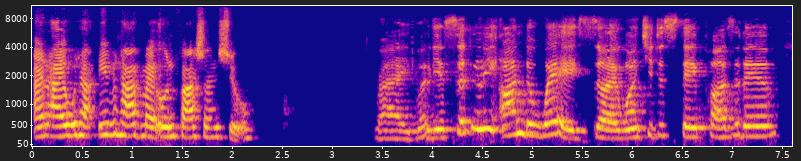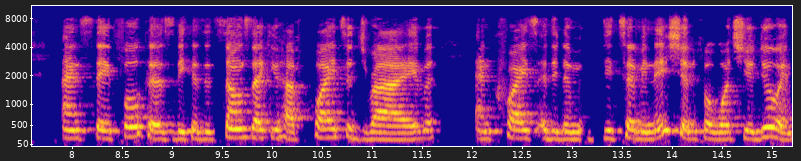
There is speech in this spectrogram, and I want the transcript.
and I would ha- even have my own fashion show. Right. Well, you're certainly on the way. So I want you to stay positive and stay focused because it sounds like you have quite a drive and quite a de- determination for what you're doing.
